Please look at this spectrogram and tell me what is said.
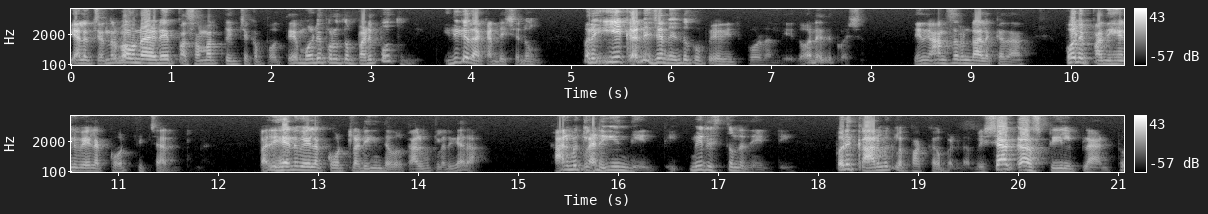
ఇలా చంద్రబాబు నాయుడే సమర్థించకపోతే మోడీ ప్రభుత్వం పడిపోతుంది. ఇది కదా కండిషను మరి ఈ కండిషన్ ఎందుకు ఉపయోగించుకోవడం లేదు అనేది క్వశ్చన్ దీనికి ఆన్సర్ ఉండాలి కదా. పోనీ పదిహేను వేల కోట్లు ఇచ్చారంటున్నారు. పదిహేను వేల కోట్లు అడిగింది ఎవరు? కార్మికులు అడిగారా? కార్మికులు అడిగింది ఏంటి? మీరు ఇస్తున్నది ఏంటి? పోనీ కార్మికుల పక్క విశాఖ స్టీల్ ప్లాంట్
